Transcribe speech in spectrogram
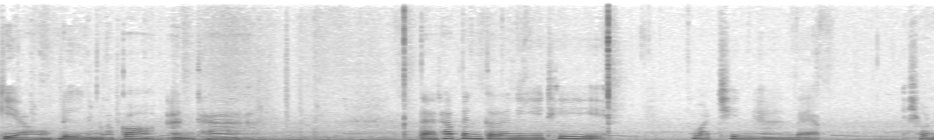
เกี่ยวดึงแล้วก็อ่านค่า แต่ถ้าเป็นกรณีที่วัดชิ้นงานแบบชน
